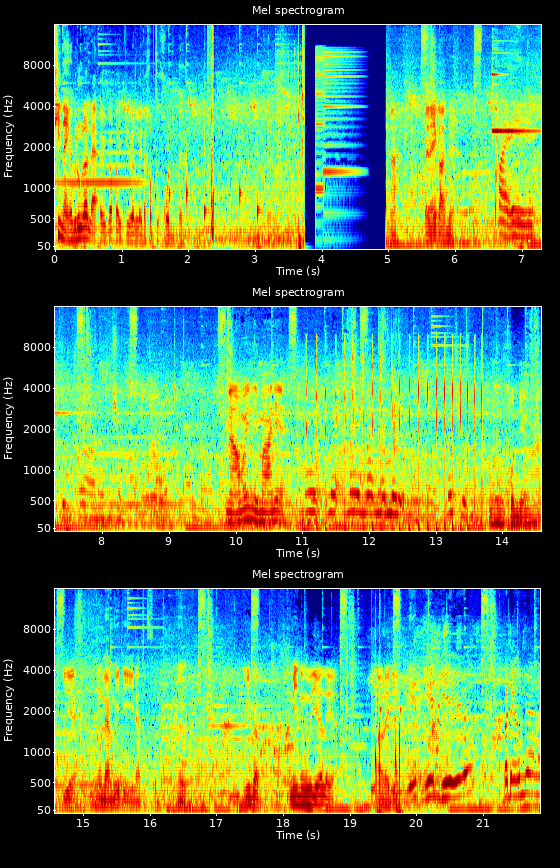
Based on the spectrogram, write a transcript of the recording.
ที่ไหนก็ไม่รู้แล้วแหละเออก็ไปเจอกันเลยนะครับทุกคนเอออะไปไหนก่อนเนี่ยไปกินข้าวนะผู้ชม ข้าว หนาวไม่หนีมาเนี่ย ไม่ไม่ไม่ไม่ไม่ไม่ไม่ถึงโอ้คนเยอะมากเย่โรงแรมนี้ดีนะทุกคน เออ มีแบบเมนูเยอะเลยอะเอาอะไรดี เย็ดเย็ดเย็ดประเดิมด้วยอะไร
